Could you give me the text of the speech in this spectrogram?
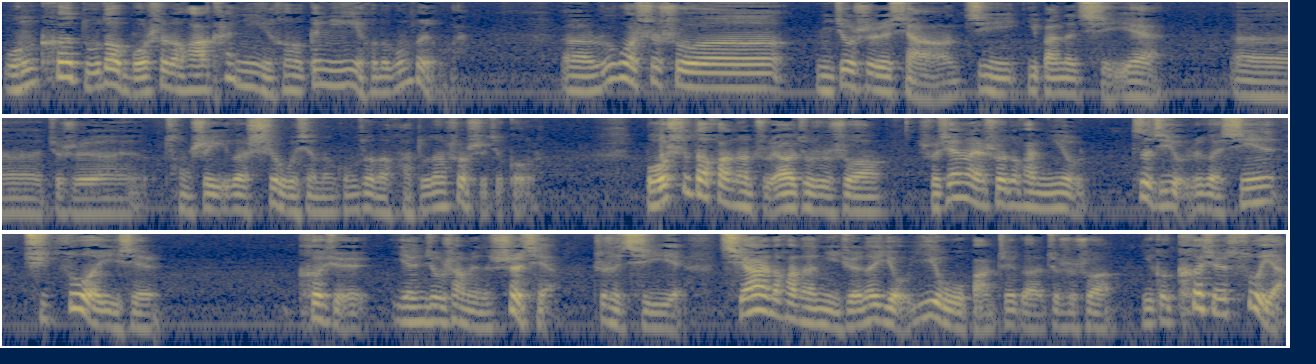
文科读到博士的话，看你以后跟你以后的工作有关。呃，如果是说你就是想进一般的企业，呃，就是从事一个事务性的工作的话，读到硕士就够了。博士的话呢，主要就是说，首先来说的话，你有自己有这个心去做一些科学研究上面的事情，这是其一。其二的话呢，你觉得有义务把这个就是说一个科学素养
